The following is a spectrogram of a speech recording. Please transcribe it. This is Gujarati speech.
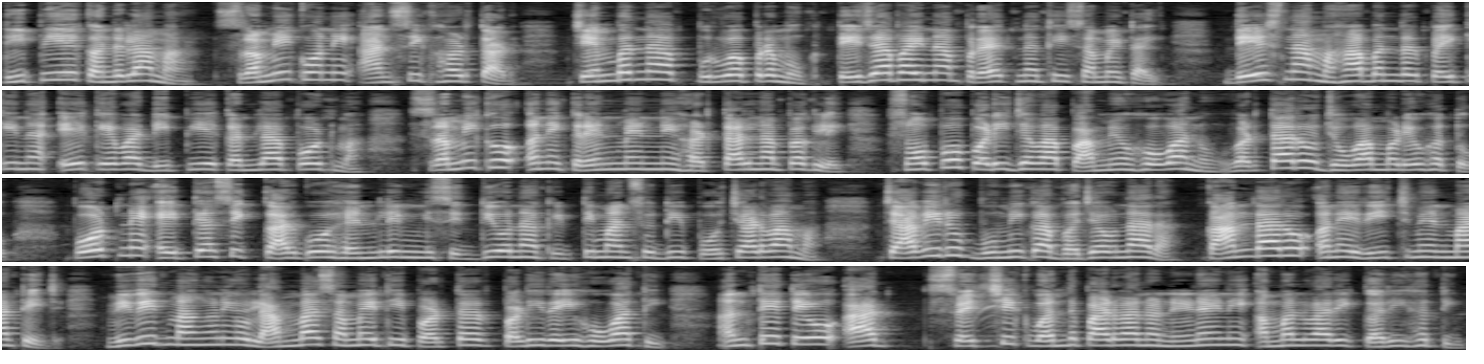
ડીપીએ કંડલામાં શ્રમિકોની આંશિક હડતાળ ચેમ્બરના પૂર્વ પ્રમુખ તેજાભાઈના પ્રયત્નથી સમેટાઈ. દેશના મહાબંદર પૈકીના એક એવા ડીપીએ કંડલા પોર્ટમાં શ્રમિકો અને ક્રેનમેનની હડતાલના પગલે સોંપો પડી જવા પામ્યો હોવાનો વર્તારો જોવા મળ્યો હતો. પોર્ટને ઐતિહાસિક કાર્ગો હેન્ડલિંગની સિદ્ધિઓના કીર્તિમાન સુધી પહોંચાડવામાં ચાવીરૂપ ભૂમિકા ભજવનારા કામદારો અને રીચમેન માટે જ વિવિધ માંગણીઓ લાંબા સમયથી પડતર પડી રહી હોવાથી અંતે તેઓ આ સ્વૈચ્છિક બંધ પાડવાના નિર્ણયની અમલવારી કરી હતી.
